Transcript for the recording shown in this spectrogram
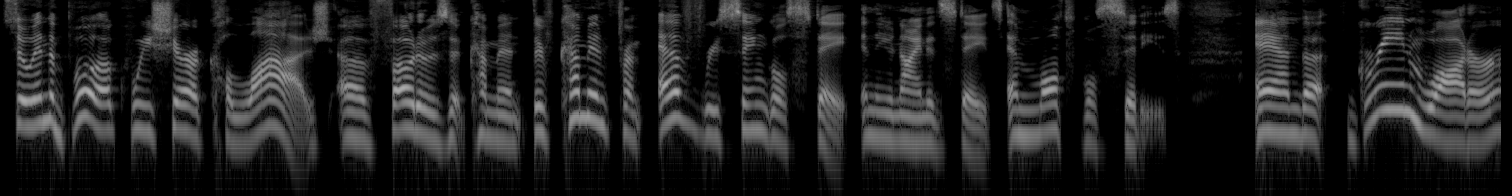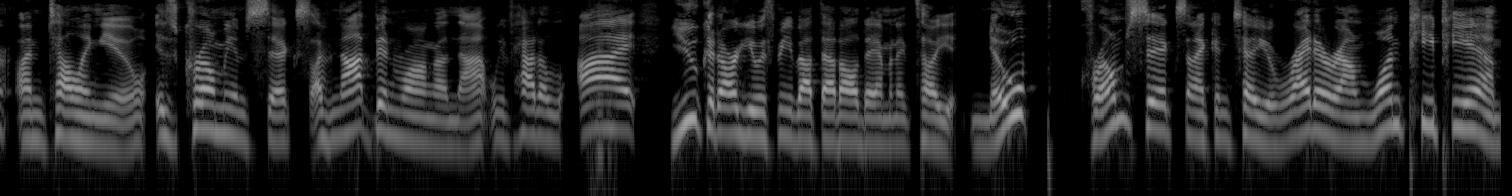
so in the book, we share a collage of photos that come in. They've come in from every single state in the United States and multiple cities. And the green water, I'm telling you, is chromium six. I've not been wrong on that. We've had a I you could argue with me about that all day. I'm going to tell you, nope, chrome six, and I can tell you right around one ppm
